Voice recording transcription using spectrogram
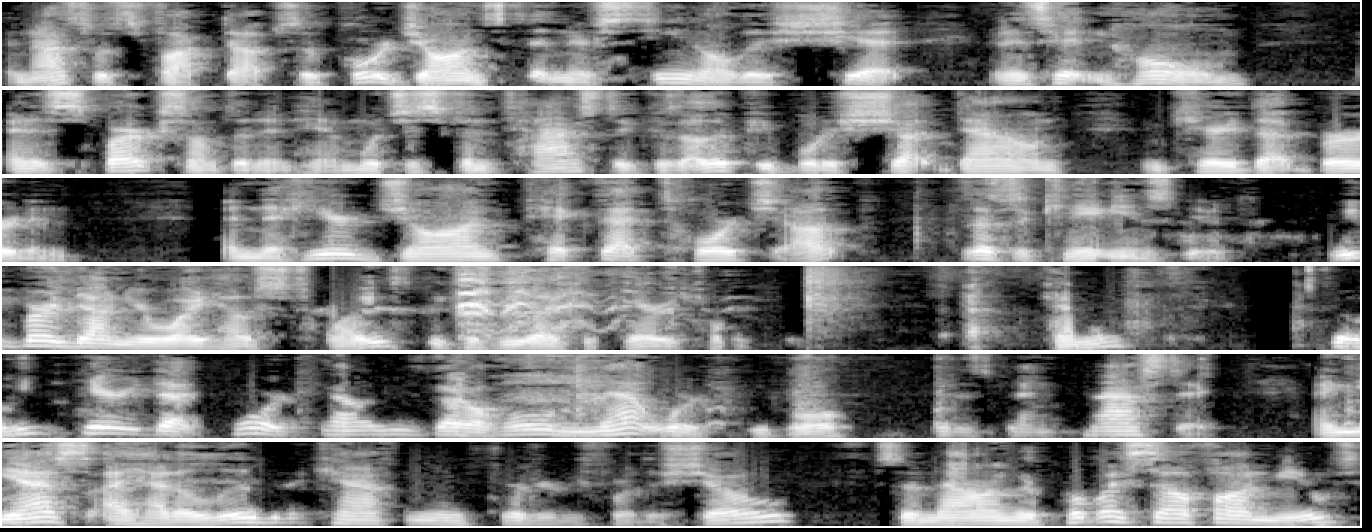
And that's what's fucked up. So poor John's sitting there seeing all this shit and it's hitting home and it sparked something in him, which is fantastic because other people would have shut down and carried that burden. And to hear John pick that torch up, that's what Canadians do. We burned down your White House twice because we like to carry torches. Okay? So he carried that torch. Now he's got a whole network of people that is fantastic. And yes, I had a little bit of caffeine and sugar before the show. So now I'm going to put myself on mute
